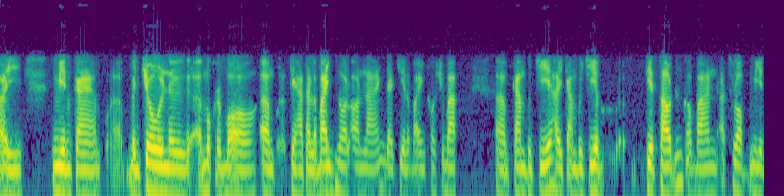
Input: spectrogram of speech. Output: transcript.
ហើយ មានការបញ្ចូលនៅមុខរបរគេហៅថាលបែងភ្នាល់អនឡាញដែលជាលបែងខុសច្បាប់កម្ពុជាហើយកម្ពុជាទៀតសោតនឹងក៏បានធ្លាប់មាន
